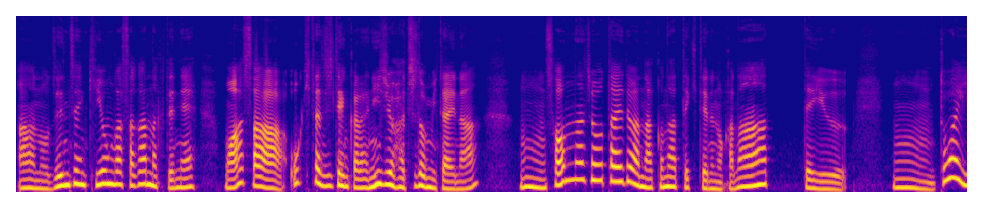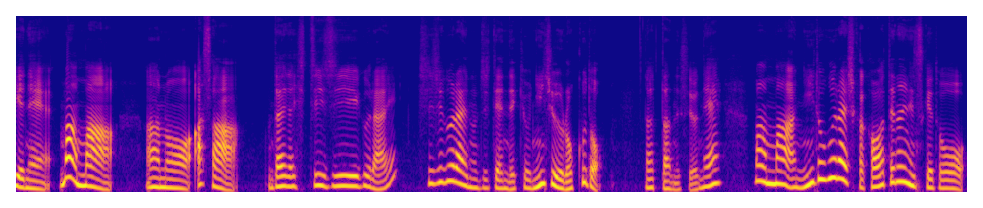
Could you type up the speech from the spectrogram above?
あの、全然気温が下がんなくてね、もう朝起きた時点から28度みたいな、うん、そんな状態ではなくなってきてるのかなっていう。うん、とはいえね、まあまあ、あの、朝、だいたい7時ぐらい ?7 時ぐらいの時点で今日26度。だったんですよね。まあまあ、2度ぐらいしか変わってないんですけど、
